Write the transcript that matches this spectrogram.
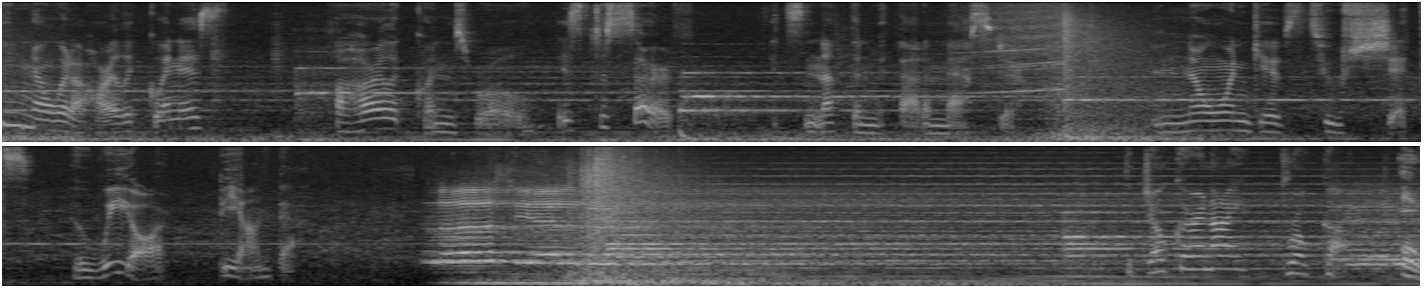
You know what a Harlequin is? A Harlequin's role is to serve. It's nothing without a master. No one gives two shits who we are beyond that. The Joker and I broke up. Oh,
